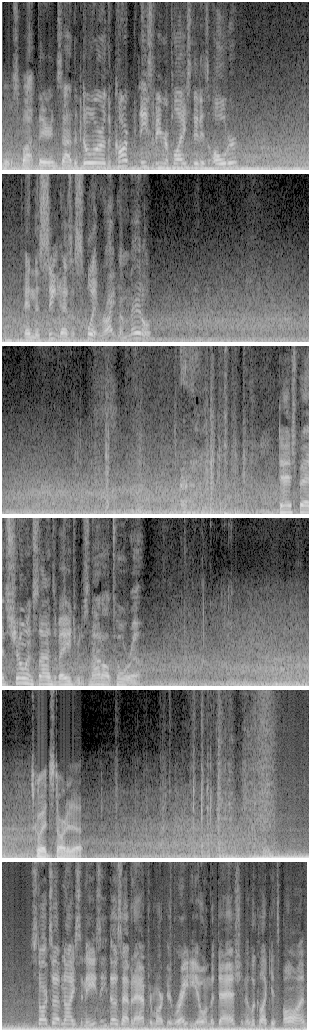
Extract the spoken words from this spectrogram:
Little spot there inside the door. The carpet needs to be replaced. It is older. And the seat has a split right in the middle. Dash pad's showing signs of age, but it's not all tore up. Let's go ahead and start it up. Starts up nice and easy. It does have an aftermarket radio on the dash and it looked like it's on,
